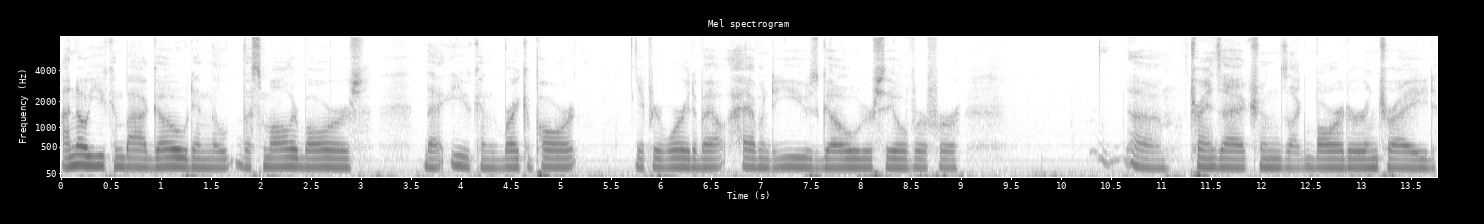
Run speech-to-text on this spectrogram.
I know you can buy gold in the the smaller bars that you can break apart if you're worried about having to use gold or silver for uh, transactions like barter and trade.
